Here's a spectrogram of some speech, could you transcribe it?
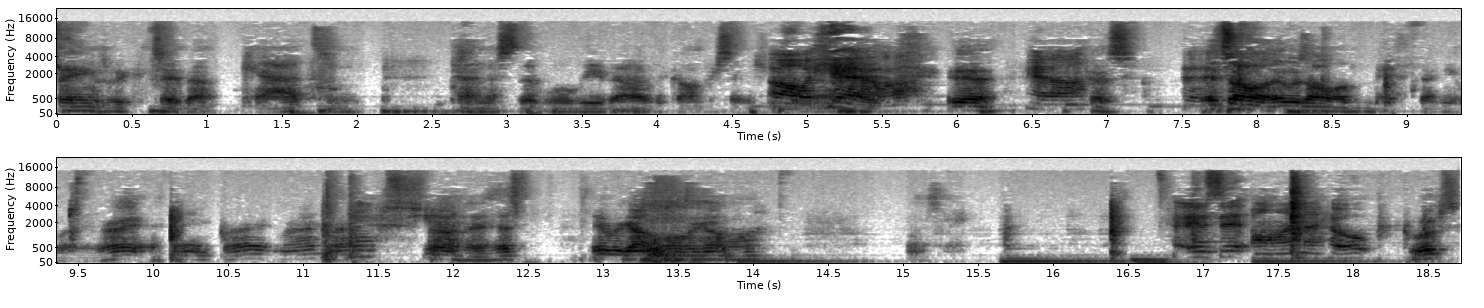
things we could say about cats and tennis that we'll leave out of the conversation. Oh yeah, Yeah, yeah. because it's all it was all a myth anyway, right? I think, right, right, right. Oh, shit. Okay, that's here we got one. We got one. Is it on? I hope. Whoops.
